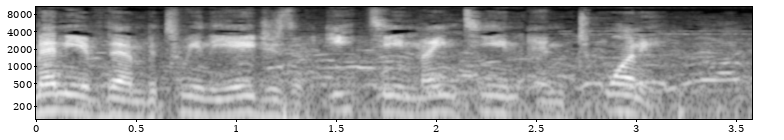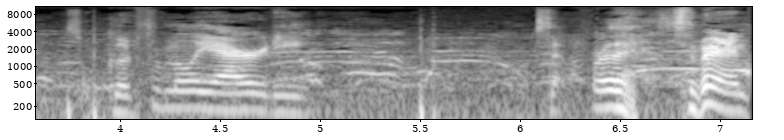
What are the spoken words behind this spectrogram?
many of them between the ages of 18, 19, and 20. So good familiarity, except for this man,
